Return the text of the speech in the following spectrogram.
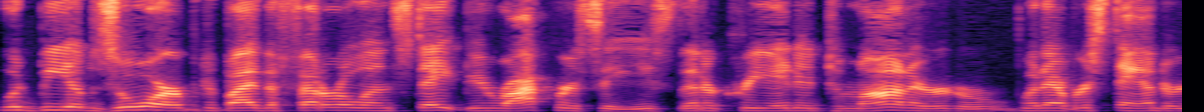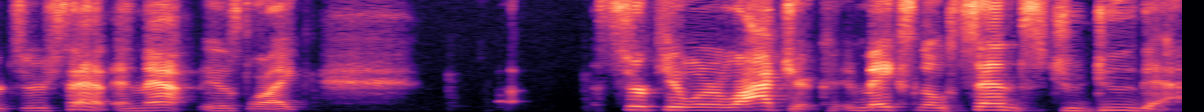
would be absorbed by the federal and state bureaucracies that are created to monitor or whatever standards are set. And that is like circular logic. It makes no sense to do that,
